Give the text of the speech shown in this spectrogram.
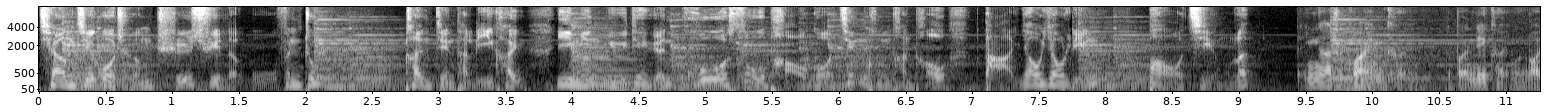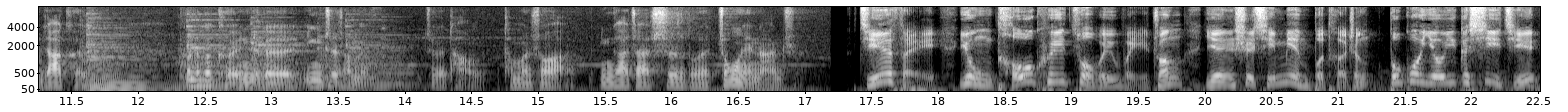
抢劫过程持续了五分钟，看见他离开，一名女店员火速跑过，监控探头，打幺幺零报警了。应该是灌云口音，本地口音，老家口音。他那个口音，这个音质上面。这个他他们说啊，应该在四十多岁中年男子。劫匪用头盔作为伪装，掩饰其面部特征。不过有一个细节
